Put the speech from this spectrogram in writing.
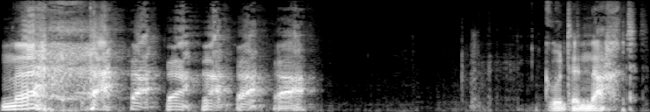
Gute Nacht.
